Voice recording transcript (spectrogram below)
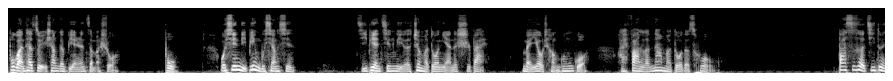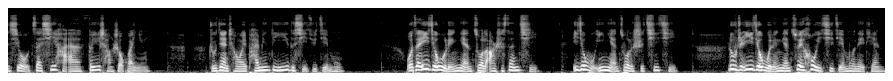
不管他嘴上跟别人怎么说。不。我心里并不相信，即便经历了这么多年的失败，没有成功过，还犯了那么多的错误。巴斯特基顿秀在西海岸非常受欢迎，逐渐成为排名第一的喜剧节目。我在一九五零年做了二十三期，一九五一年做了十七期。录制一九五零年最后一期节目那天，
